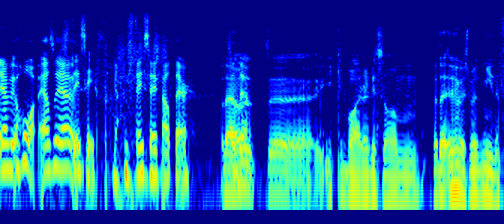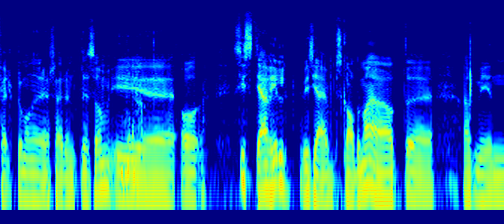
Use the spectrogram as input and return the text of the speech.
jeg, vil altså, jeg, Stay safe. ja, stay safe out there. Og Det er jo et, uh, ikke bare liksom Det høres ut som et minefelt å manøvrere seg rundt, liksom. I, ja. Og siste jeg vil, hvis jeg skader meg, er at, uh, at min,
